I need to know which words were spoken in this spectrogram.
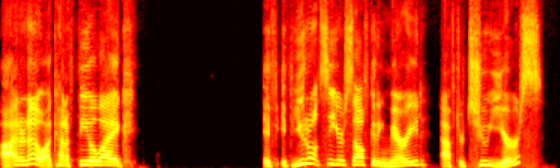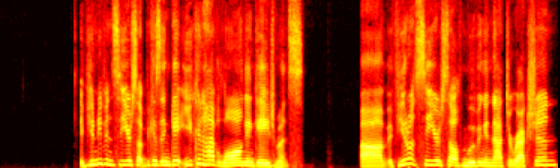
I don't know. I kind of feel like if if you don't see yourself getting married after two years, if you don't even see yourself because you can have long engagements. Um, if you don't see yourself moving in that direction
